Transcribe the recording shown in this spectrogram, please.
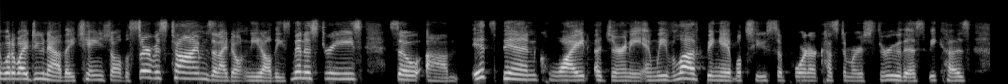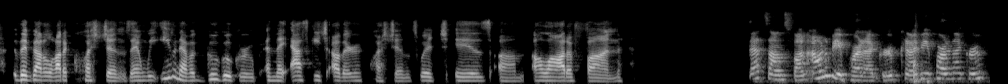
what do I do now? They changed all the service times and I don't need all these ministries. So um, it's been quite a journey. And we've loved being able to support our customers through this because they've got a lot of questions. And we even have a Google group and they ask each other questions, which is um, a lot of fun. That sounds fun. I want to be a part of that group. Can I be a part of that group?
